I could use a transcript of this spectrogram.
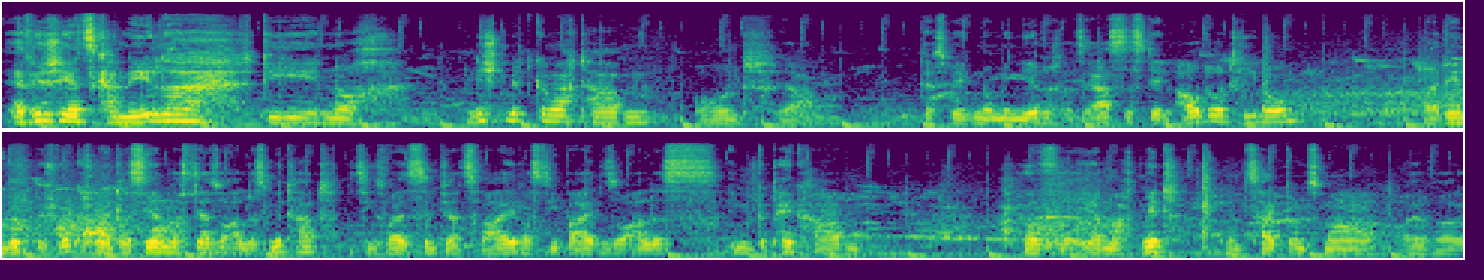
erwische jetzt Kanäle, die noch nicht mitgemacht haben und ja, deswegen nominiere ich als erstes den Outdoor Tino. Bei dem würde mich wirklich mal interessieren, was der so alles mit hat. Beziehungsweise es sind ja zwei, was die beiden so alles im Gepäck haben. Ich hoffe, ihr macht mit und zeigt uns mal eure,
